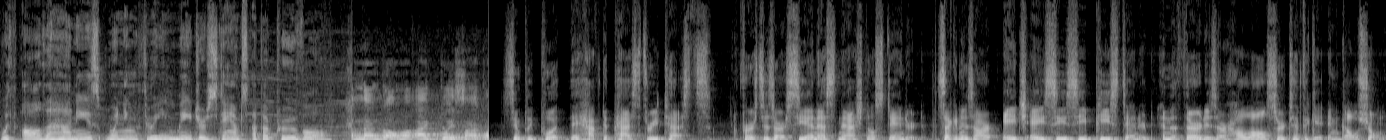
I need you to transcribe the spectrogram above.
with all the honeys winning 3 major stamps of approval. Simply put, they have to pass three tests. First is our CNS national standard, second is our HACCP standard, and the third is our halal certificate in Kaohsiung.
